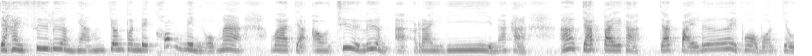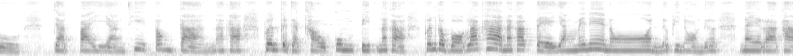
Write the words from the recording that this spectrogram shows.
จะให้ซื้อเรื่องหยังจนเพิ่นได้คอมเมนต์ออกมา ว่าจะเอาชื่อเรื่องอะไรดีนะคะอ้าวจัดไปค่ะ จัดไปเลยพ่อบอสโจ จัดไปอย่างที่ต้องการนะคะ เพื่อนก็จะเข่ากลุ่มปิดนะคะ เพื่อนก็บอกราคานะคะ แต่ยังไม่แน่นอนเด้อพี่น้องเด้อในราคา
